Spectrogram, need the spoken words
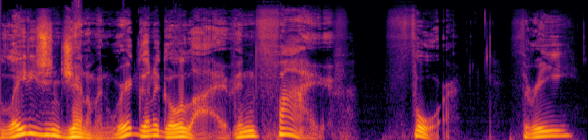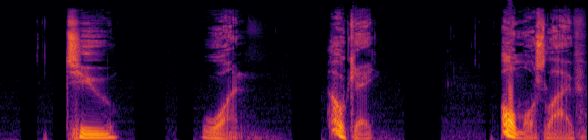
Ladies and gentlemen, we're going to go live in five, four, three, two, one. Okay. Almost live.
